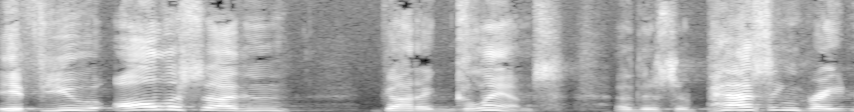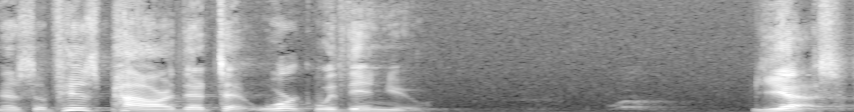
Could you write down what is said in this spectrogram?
if you all of a sudden got a glimpse of the surpassing greatness of His power that's at work within you? Yes.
